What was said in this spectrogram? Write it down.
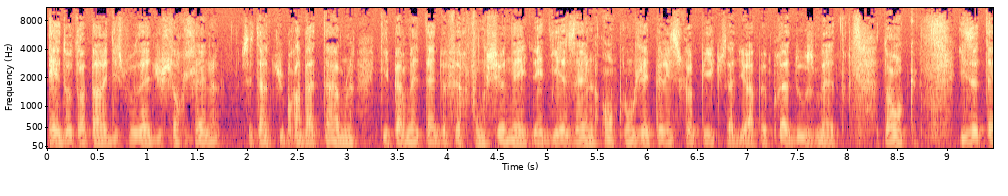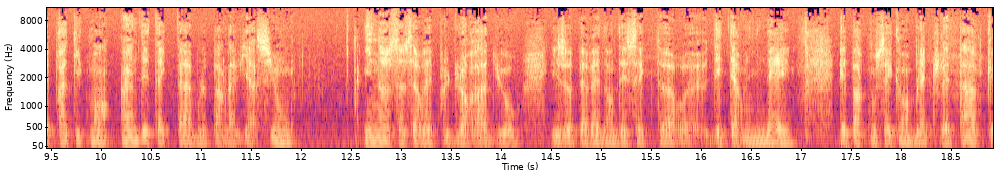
Et d'autre part, ils disposaient du Shorshell. C'est un tube rabattable qui permettait de faire fonctionner les diesels en plongée périscopique, c'est-à-dire à peu près à 12 mètres. Donc, ils étaient pratiquement indétectables par l'aviation. Ils ne se servaient plus de leur radio, ils opéraient dans des secteurs euh, déterminés, et par conséquent, Bletchley Park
